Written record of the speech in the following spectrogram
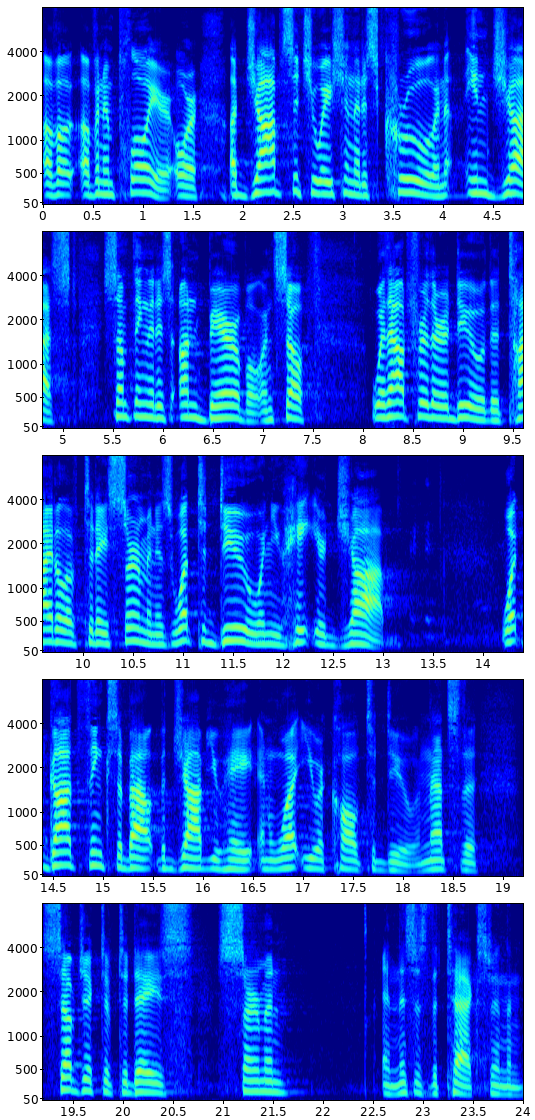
of, a, of an employer, or a job situation that is cruel and unjust, something that is unbearable. And so, without further ado, the title of today's sermon is What to Do When You Hate Your Job. What God thinks about the job you hate and what you are called to do. And that's the subject of today's sermon. And this is the text. And then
